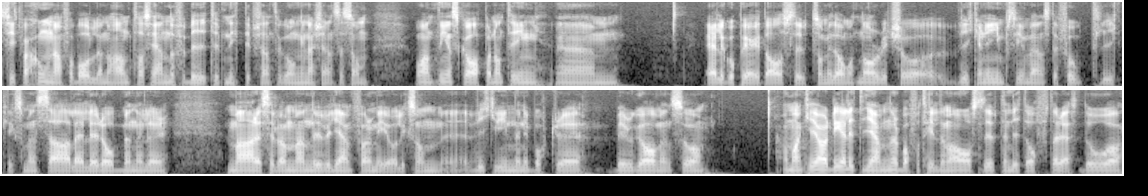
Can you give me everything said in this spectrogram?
situation han får bollen och han tar sig ändå förbi typ 90% av gångerna känns det som. Och antingen skapar någonting um, eller går på eget avslut som idag mot Norwich och viker in på sin vänsterfot likt liksom en Sala eller Robben eller Mares eller vad man nu vill jämföra med och liksom uh, viker in den i bortre burgaven så om man kan göra det lite jämnare och bara få till de här avsluten lite oftare då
